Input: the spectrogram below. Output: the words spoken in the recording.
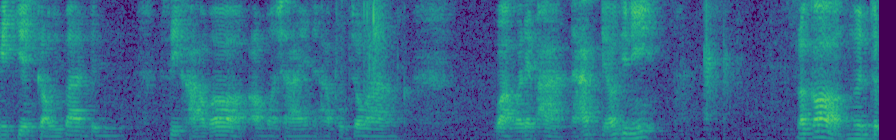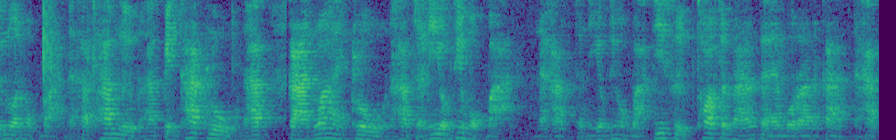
มีเทียนเก่าอยู่บ้านเป็นสีขาวก็เอามาใช้นะครับ ผมจะวางวางไว้ในพานนะครับ เดี๋ยวทีนี้ แล้วก็เงินจำนวน 6 บาทนะครับห้ามลืมนะครับเป็นค่าครูนะครับ การไหว้ครูนะครับจะนิยมที่ 6 บาท นะครับจะนิยมที่ 6 บาทที่สืบทอดกันมาตั้งแต่โบราณกาลนะครับ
